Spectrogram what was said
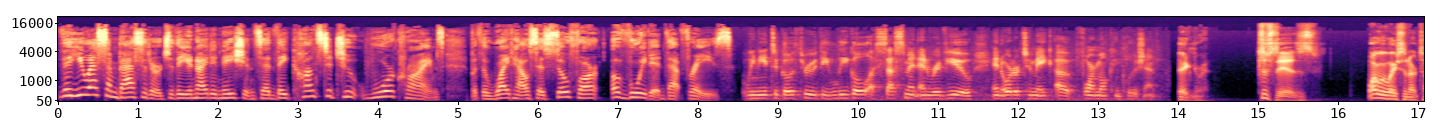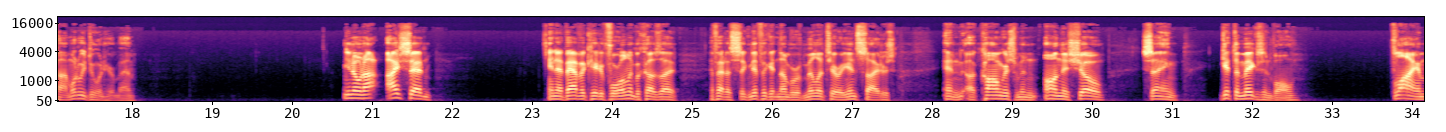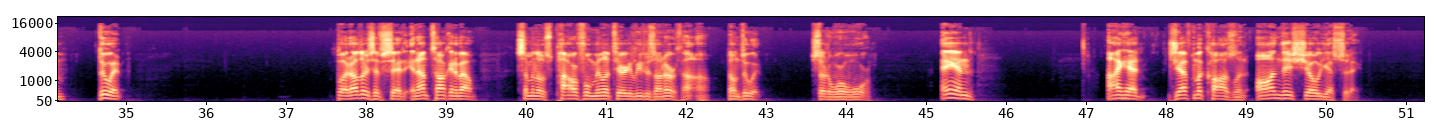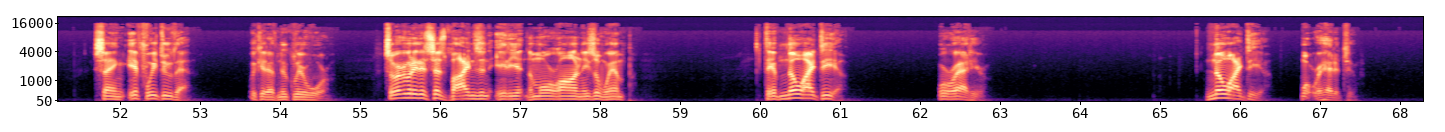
The U.S. ambassador to the United Nations said they constitute war crimes, but the White House has so far avoided that phrase. We need to go through the legal assessment and review in order to make a formal conclusion. Ignorant. Just is. Why are we wasting our time? What are we doing here, man? You know, and I, I said, and I've advocated for only because I have had a significant number of military insiders and a congressman on this show saying, get the MiGs involved, fly them, do it. But others have said, and I'm talking about some of those powerful military leaders on earth, uh uh-uh, uh, do not do it. Start a world war. And I had Jeff McCausland on this show yesterday saying, if we do that, we could have nuclear war. So everybody that says Biden's an idiot and a moron, and he's a wimp, they have no idea where we're at here. No idea what we're headed to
